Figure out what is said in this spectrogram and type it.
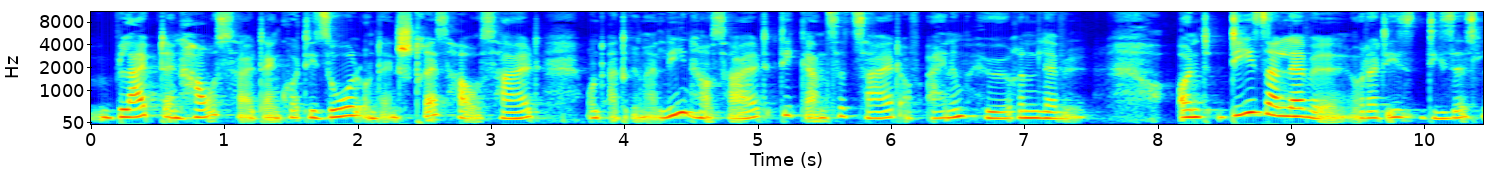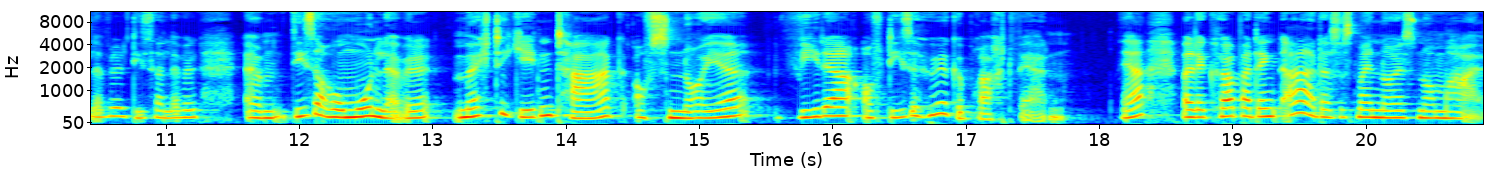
bleibt dein Haushalt, dein Cortisol und dein Stresshaushalt und Adrenalinhaushalt die ganze Zeit auf einem höheren Level. Und dieser Level oder dies, dieses Level, dieser Level, ähm, dieser Hormonlevel möchte jeden Tag aufs Neue wieder auf diese Höhe gebracht werden. Ja, weil der Körper denkt, ah, das ist mein neues Normal.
